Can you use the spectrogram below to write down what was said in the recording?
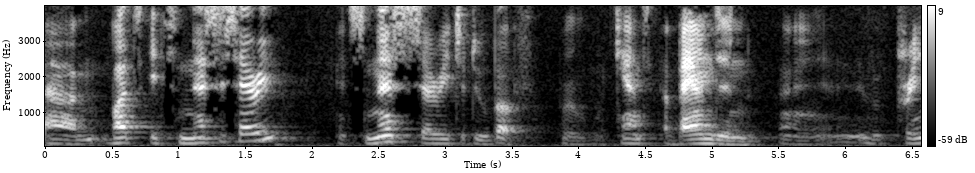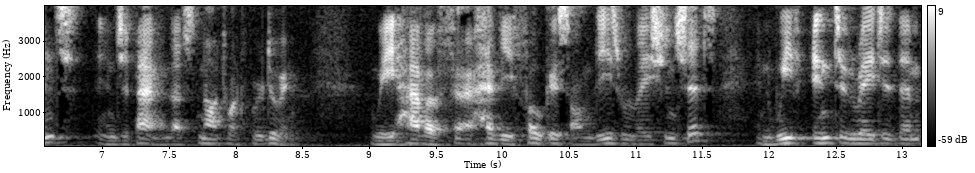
Um, but it's necessary, it's necessary to do both. We can't abandon print in Japan, that's not what we're doing. We have a f- heavy focus on these relationships, and we've integrated them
